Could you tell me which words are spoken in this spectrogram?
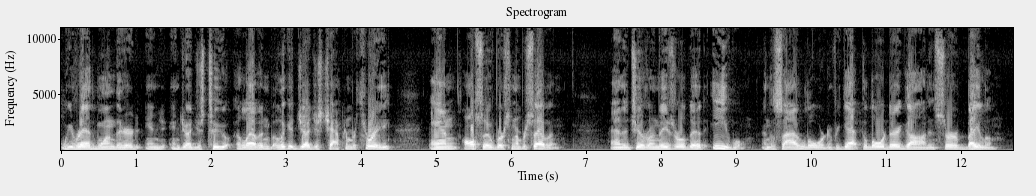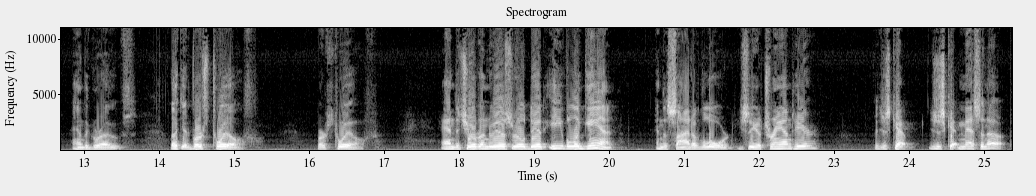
we read one there in, in Judges 2.11. But look at Judges chapter number 3 and also verse number 7. And the children of Israel did evil in the sight of the Lord, and forgot the Lord their God, and served Baalim and the groves. Look at verse 12. Verse 12. And the children of Israel did evil again in the sight of the Lord. You see a trend here? They just kept just kept messing up.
